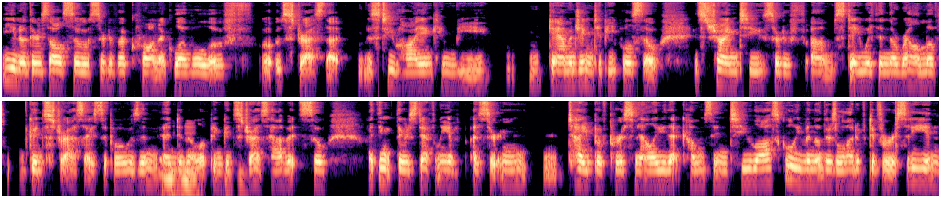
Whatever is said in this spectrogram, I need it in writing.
you know there's also sort of a chronic level of stress that is too high and can be damaging to people. So it's trying to sort of um, stay within the realm of good stress i suppose and, and mm-hmm. developing good stress habits. So i think there's definitely a, a, certain type of personality that comes into law school even though there's a lot of diversity in,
